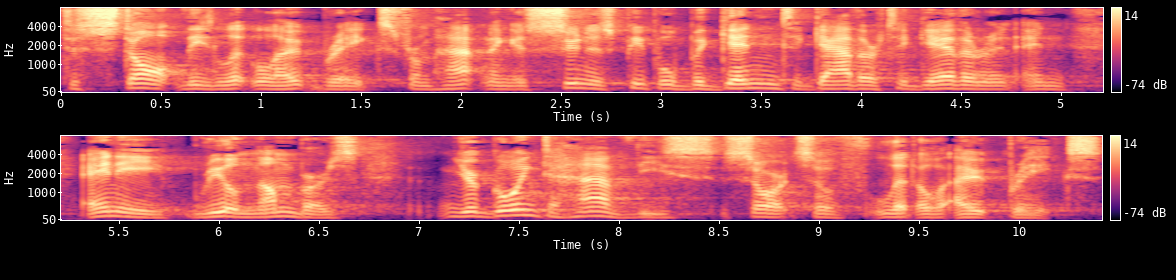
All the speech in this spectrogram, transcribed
to stop these little outbreaks from happening as soon as people begin to gather together in, in any real numbers. You're going to have these sorts of little outbreaks.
